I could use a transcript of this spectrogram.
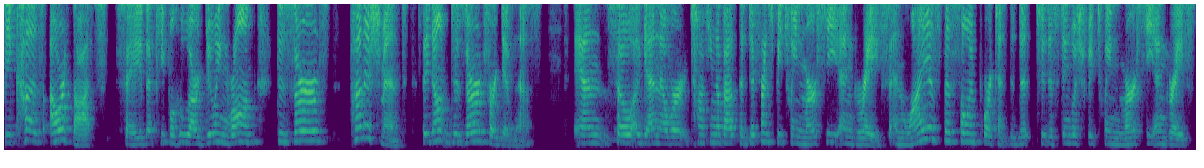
Because our thoughts say that people who are doing wrong deserve punishment, they don't deserve forgiveness. And so, again, now we're talking about the difference between mercy and grace. And why is this so important to, to distinguish between mercy and grace?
